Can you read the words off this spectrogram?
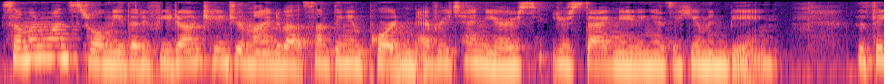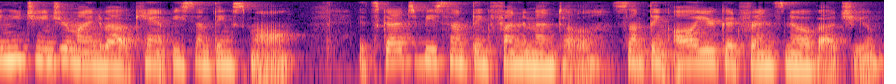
Someone once told me that if you don't change your mind about something important every 10 years, you're stagnating as a human being. The thing you change your mind about can't be something small. It's got to be something fundamental, something all your good friends know about you.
